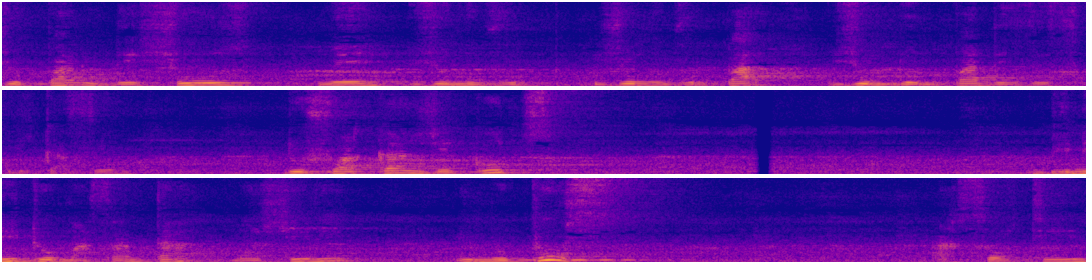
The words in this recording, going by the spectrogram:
je parle des choses, mais je ne vous, je ne vous je ne donne pas des explications. Deux fois, quand j'écoute Benito Massanta, mon chéri, il me pousse à sortir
